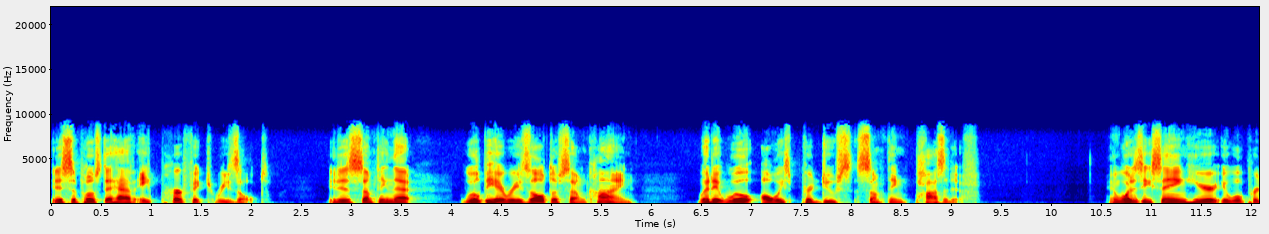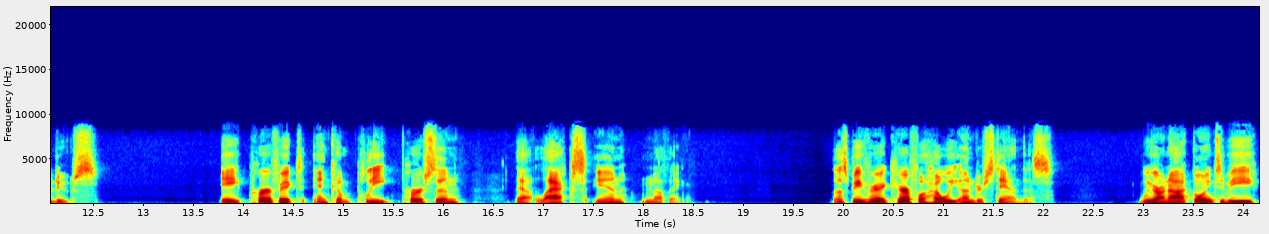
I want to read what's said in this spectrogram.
It is supposed to have a perfect result. It is something that will be a result of some kind, but it will always produce something positive. And what is he saying here it will produce? A perfect and complete person that lacks in nothing. Let's be very careful how we understand this. We are not going to be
